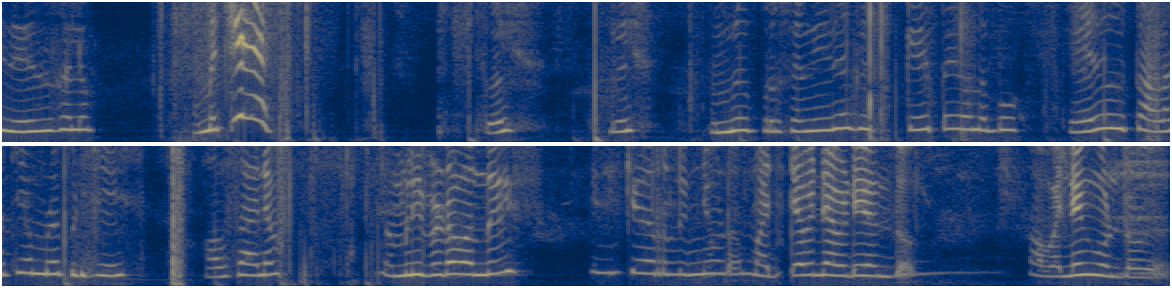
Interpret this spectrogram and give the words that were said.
ഇതേത് സ്ഥലം? അമ്മച്ചേ! ഗൈസ് ഗൈസ് നമ്മൾ പ്രസന്നിനെ എസ്കേപ്പ് ആയി വന്നപ്പോൾ ഏതോ ഒരു തളച്ച് നമ്മളെ പിടിച്ച് ഗൈസ് അവസാനം നമ്മളിവിടെ വന്ന് ഗൈസ് എനിക്ക് അറിഞ്ഞൂടാ മറ്റവന്റെ അവിടെ എന്തോ അവനെയും കൊണ്ടുപോയത്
